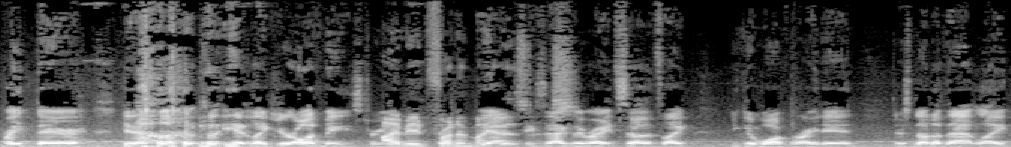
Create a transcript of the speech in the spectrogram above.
right there. You know, like you're on Main Street. I'm in front of my yeah, business. exactly right. So it's like you can walk right in. There's none of that. Like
